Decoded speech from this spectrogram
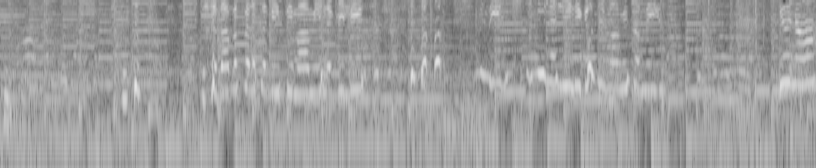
Dapat pala sabihin si Mami yung naglilid. hindi, hindi naliligaw si Mami sa maze. You know?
